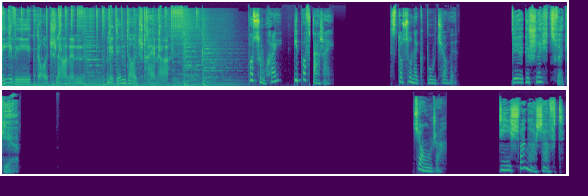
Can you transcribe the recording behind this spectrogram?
DW Deutsch lernen mit dem Deutschtrainer. Posłuchaj i powtarzaj. Stosunek płciowy. Der Geschlechtsverkehr. Ciąża. Die Schwangerschaft.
